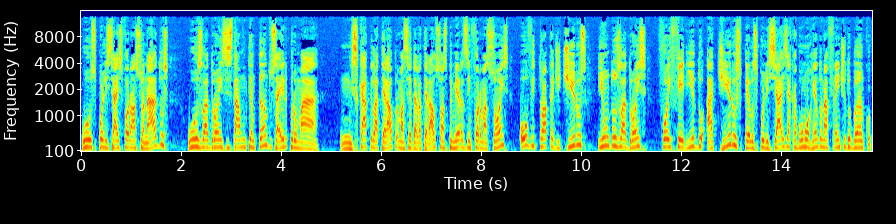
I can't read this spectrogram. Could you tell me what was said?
Os policiais foram acionados, os ladrões estavam tentando sair por uma um escape lateral por uma saída lateral, são as primeiras informações. Houve troca de tiros e um dos ladrões foi ferido a tiros pelos policiais e acabou morrendo na frente do banco.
